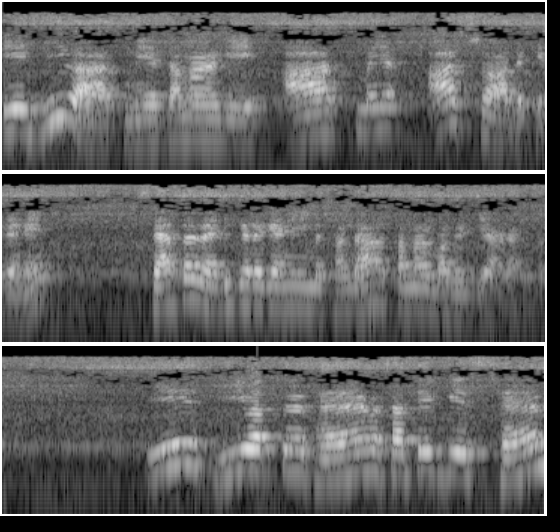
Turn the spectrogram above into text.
ඒ ජීවාත්මය තමාගේ ආත්මය ආස්වාද කරන්නේ සැප වැඩි කර ගැනීම සඳහා තමයි වග කියා ගන්නවා. ඒ ජීවත් වෙන සෑම සතෙක්ගේ සෑම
